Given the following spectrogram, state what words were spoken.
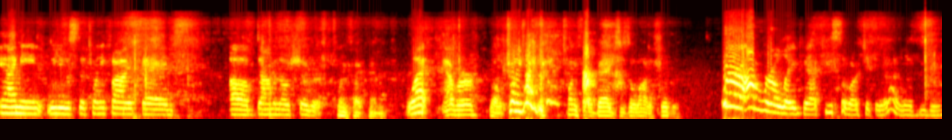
and I mean, we used the 25 bags of Domino sugar. Twenty-five pounds. Whatever. Well, 25 twenty-five bags is a lot of sugar. Well, I'm real laid back. He's so articulate. I love you, dude.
